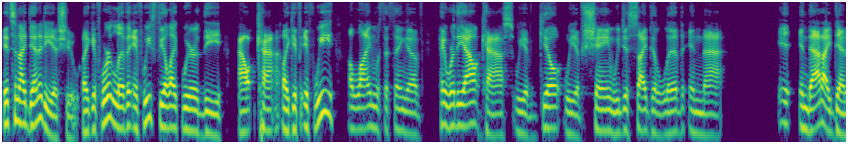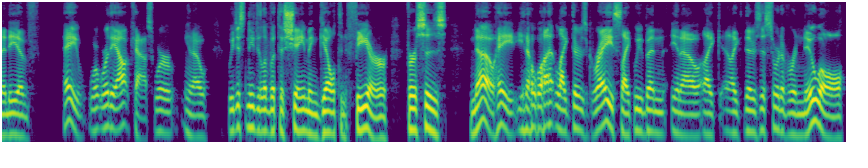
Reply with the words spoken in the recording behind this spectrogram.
it's an identity issue. Like if we're living, if we feel like we're the outcast, like if if we align with the thing of, hey, we're the outcasts, we have guilt, we have shame, we decide to live in that in that identity of, hey, we're, we're the outcasts, we're you know we just need to live with the shame and guilt and fear versus no hey you know what like there's grace like we've been you know like like there's this sort of renewal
